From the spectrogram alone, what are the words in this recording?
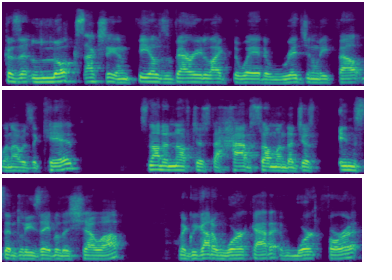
because it looks actually and feels very like the way it originally felt when i was a kid it's not enough just to have someone that just instantly is able to show up. Like we got to work at it, work for it.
